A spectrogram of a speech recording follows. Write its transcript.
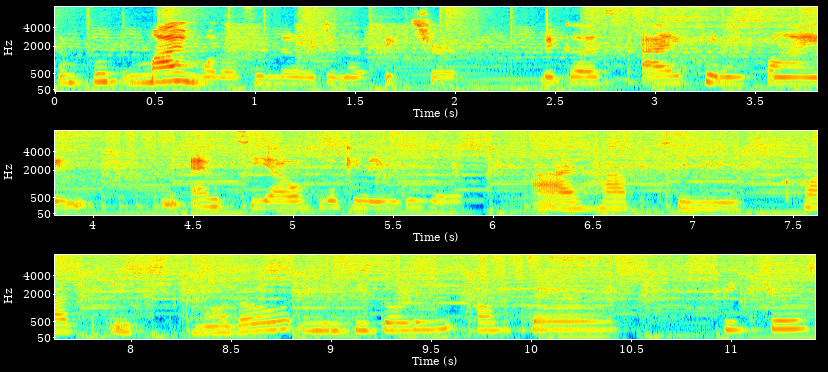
and put my models in the original picture because I couldn't find an empty. I was looking in Google. i have to cut each model individually of the pictures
